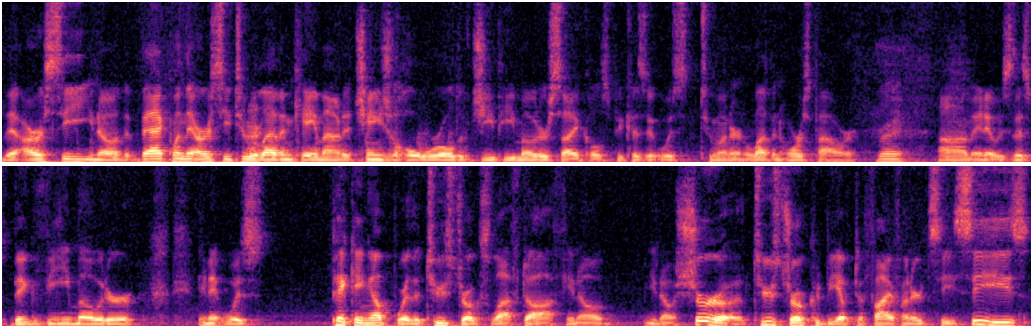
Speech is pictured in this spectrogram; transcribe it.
the RC, you know, the, back when the RC211 came out, it changed the whole world of GP motorcycles because it was 211 horsepower. Right. Um, and it was this big V motor, and it was picking up where the two strokes left off. You know, you know, sure, a two stroke could be up to 500 cc's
